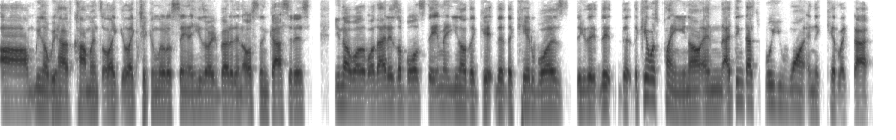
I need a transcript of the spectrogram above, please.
Um, you know, we have comments like like Chicken Little saying that he's already better than Austin Cáceres. You know, well, well, that is a bold statement. You know, the the, the kid was the, the, the, the kid was playing. You know, and I think that's what you want in a kid like that,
